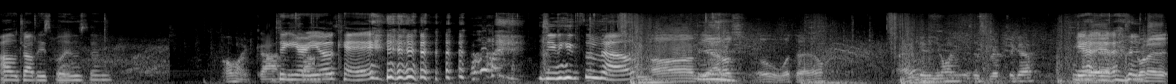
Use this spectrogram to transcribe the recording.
I'll drop these balloons then. Oh my god. Diggy, are you okay? Do you need some help? Um, yeah, I don't. Oh, what the hell? I don't. You want to use this rift to go? Yeah, yeah. You wanna,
